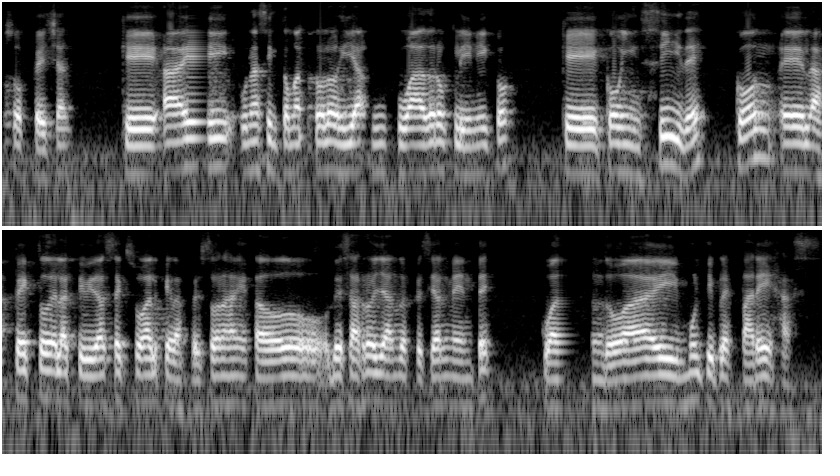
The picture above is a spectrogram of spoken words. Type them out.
sospechan que hay una sintomatología, un cuadro clínico que coincide con el aspecto de la actividad sexual que las personas han estado desarrollando, especialmente cuando hay múltiples parejas.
